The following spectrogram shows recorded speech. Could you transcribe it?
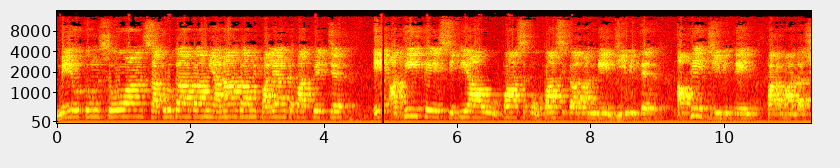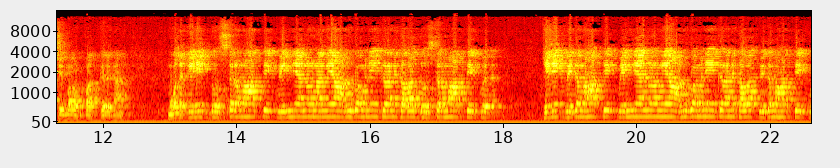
මේ උතුම් සෝවාන් සකෘදාගාමි අනාගාමි ඵලයන්ටපත් වෙච්ච ඒ අතීතයේ සිටියා වූ උපාසක උපාසිකාවන්ගේ ජීවිත අපේ ජීවිතේ පරමාදර්ශය බවට පත් කරගන්න. මොකද කෙනෙක් දොස්තර මහත්තයෙක් වෙන්න යනවා නම් එයා අනුගමනය කරන්නේ තවත් දොස්තර මහත්තයෙක්ව. කෙනෙක් වෙද මහත්තයෙක් වෙන්න යනවා නම් එයා අනුගමනය කරන්නේ තවත් වෙද මහත්තයෙක්ව.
